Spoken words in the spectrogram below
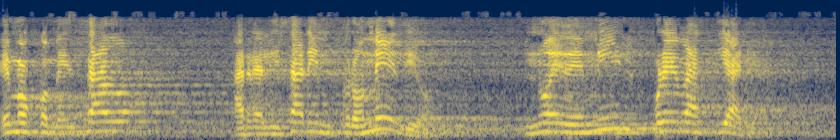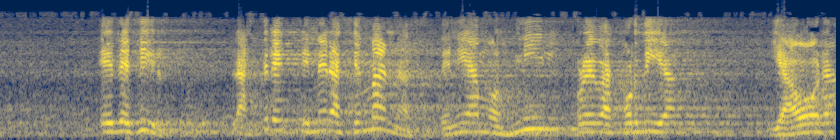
hemos comenzado a realizar en promedio 9.000 pruebas diarias. Es decir, las tres primeras semanas teníamos 1.000 pruebas por día y ahora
